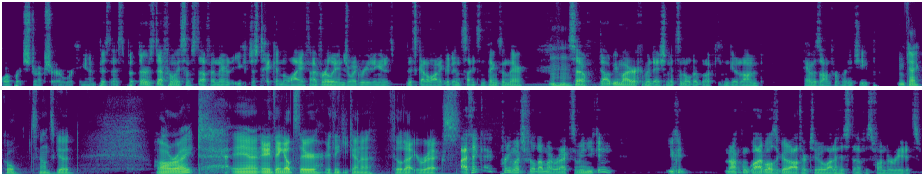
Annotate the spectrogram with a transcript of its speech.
corporate structure or working in a business but there's definitely some stuff in there that you could just take into life i've really enjoyed reading it it's it's got a lot of good insights and things in there Mhm. so that would be my recommendation it's an older book you can get it on amazon for pretty cheap Okay, cool. Sounds good. All right. And anything else there? Or you think you kind of filled out your recs? I think I pretty much filled out my recs. I mean, you can, you could. Malcolm Gladwell's a good author too. A lot of his stuff is fun to read. It's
